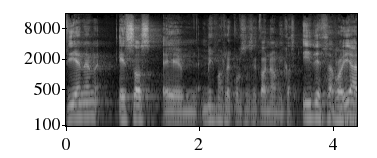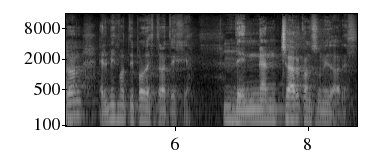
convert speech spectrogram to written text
tienen esos eh, mismos recursos económicos y desarrollaron el mismo tipo de estrategia de enganchar consumidores.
